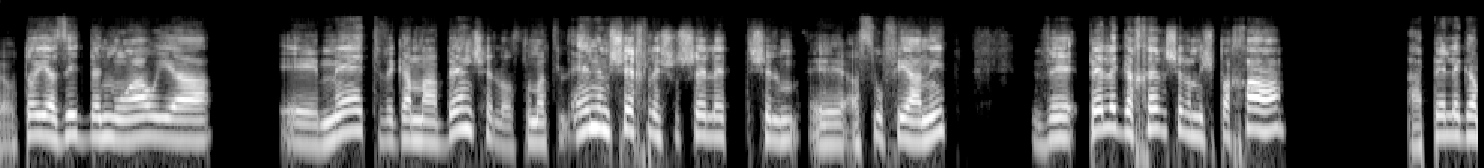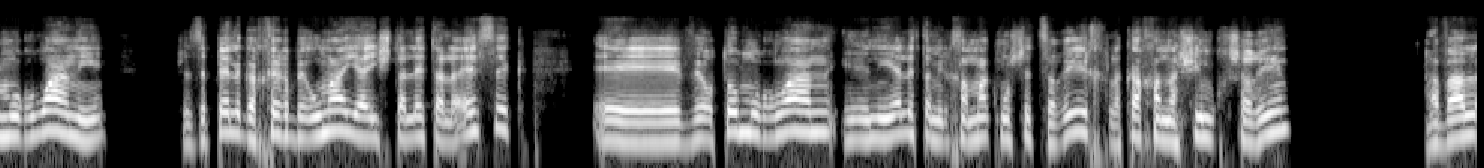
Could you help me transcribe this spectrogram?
אותו יזיד בן מואוויה אה, מת וגם הבן שלו, זאת אומרת אין המשך לשושלת של הסופיאנית. ופלג אחר של המשפחה, הפלג המורואני, שזה פלג אחר באומיה, השתלט על העסק ואותו מורואן ניהל את המלחמה כמו שצריך, לקח אנשים מוכשרים, אבל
